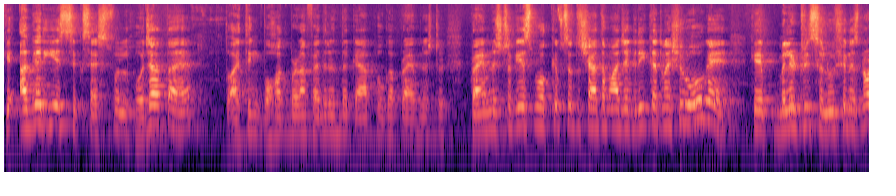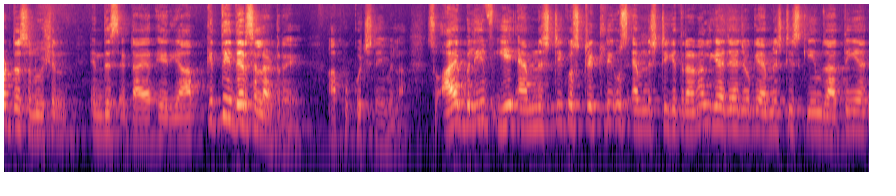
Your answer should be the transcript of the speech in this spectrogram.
कि अगर ये सक्सेसफुल हो जाता है तो आई थिंक बहुत बड़ा फेदर इन द कैप होगा प्राइम मिनिस्टर प्राइम मिनिस्टर के इस मौके से तो शायद हम आज अग्री करना शुरू हो गए कि military solution is not the solution in this entire area आप कितनी देर से लड़ रहे हैं? आपको कुछ नहीं मिला. सो आई बिलीव ये एमनेस्टी को स्ट्रिक्टली उस एमनेस्टी की तरह ना लिया जाए जो कि एमनेस्टी स्कीम्स आती हैं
